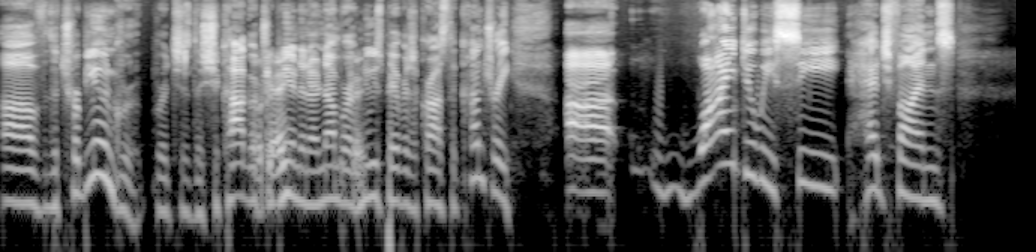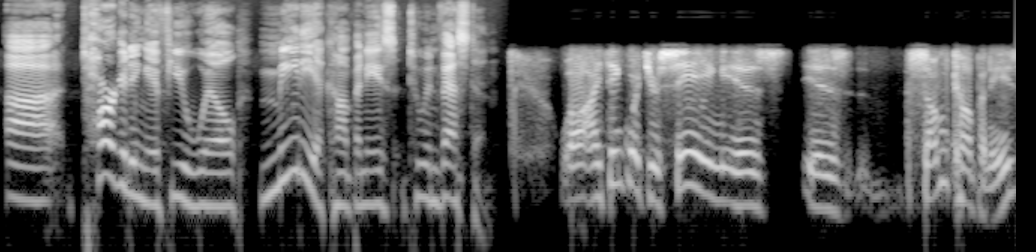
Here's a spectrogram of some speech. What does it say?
of the Tribune Group, which is the Chicago okay. Tribune and a number okay. of newspapers across the country. Uh, why do we see hedge funds uh, targeting, if you will, media companies to invest in? Well, I think what you're seeing is is some companies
